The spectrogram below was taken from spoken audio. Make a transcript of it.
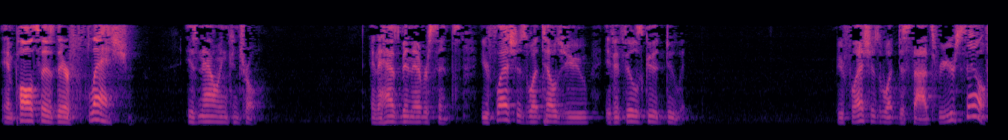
And Paul says their flesh is now in control. And it has been ever since. Your flesh is what tells you if it feels good, do it. Your flesh is what decides for yourself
